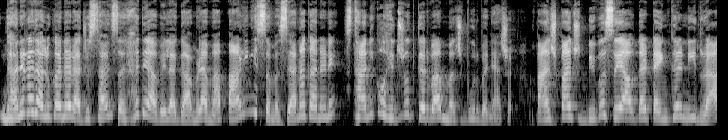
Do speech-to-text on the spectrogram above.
ધાનેરા તાલુકાના રાજસ્થાન સરહદે આવેલા ગામડામાં પાણીની સમસ્યાના કારણે સ્થાનિકો હિજરત કરવા મજબૂર બન્યા છે. પાંચ પાંચ દિવસે આવતા ટેન્કરની રાહ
